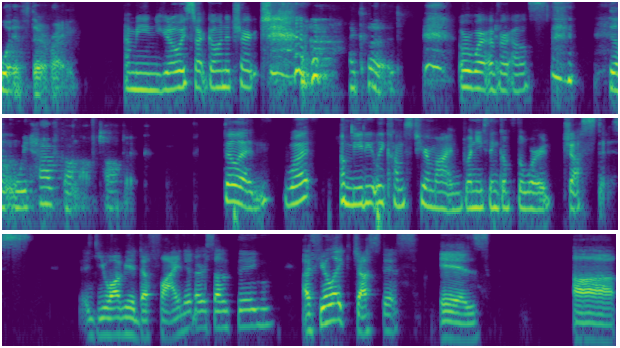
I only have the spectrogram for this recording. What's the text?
What if they're right? I mean, you could always start going to church I could. or wherever else. Dylan, we have gone off topic. Dylan, what immediately comes to your mind when you think of the word justice? Do you want me to define it or something? I feel like justice is uh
